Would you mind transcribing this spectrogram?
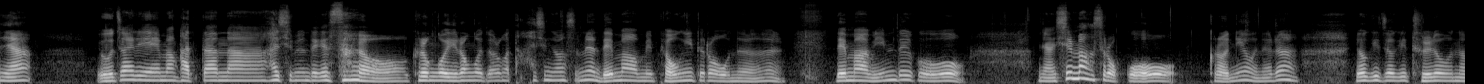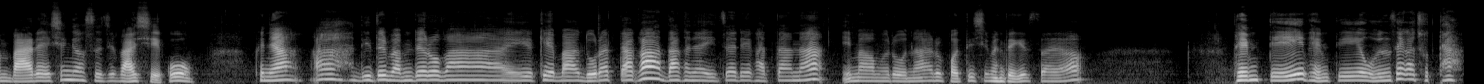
그냥 요 자리에만 갖다 놔 하시면 되겠어요. 그런 거 이런 거 저런 거 다 신경 쓰면 내 마음이 병이 들어 오늘 내 마음이 힘들고 그냥 실망스럽고 그러니 오늘은 여기저기 들려오는 말에 신경 쓰지 마시고 그냥 아 니들 맘대로 막 이렇게 막 놀았다가 나 그냥 이 자리에 갖다 놔 이 마음으로 오늘 하루 버티시면 되겠어요. 뱀띠, 뱀띠 운세가 좋다.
